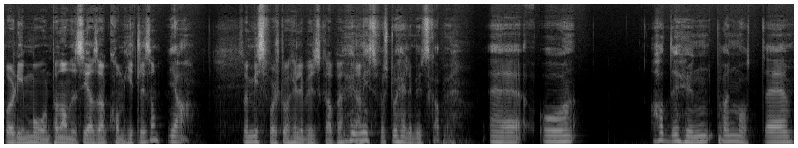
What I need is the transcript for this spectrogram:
Fordi moren på den andre sida sa 'kom hit', liksom. ja. Så hun misforsto hele budskapet. Hun Ja. misforsto hele budskapet. Eh, og hadde hun på en måte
